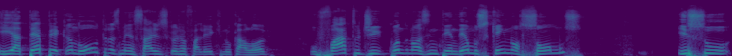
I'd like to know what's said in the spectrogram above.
E até pegando outras mensagens que eu já falei aqui no Calove, o fato de quando nós entendemos quem nós somos, isso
